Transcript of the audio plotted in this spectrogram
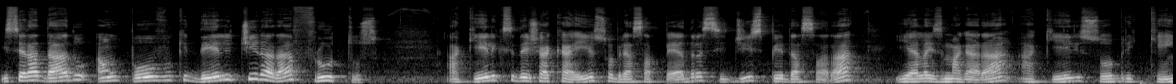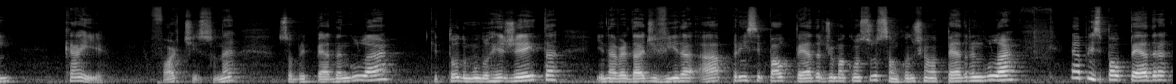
e será dado a um povo que dele tirará frutos. Aquele que se deixar cair sobre essa pedra se despedaçará e ela esmagará aquele sobre quem cair. Forte isso, né? Sobre pedra angular, que todo mundo rejeita e na verdade vira a principal pedra de uma construção. Quando chama pedra angular, é a principal pedra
